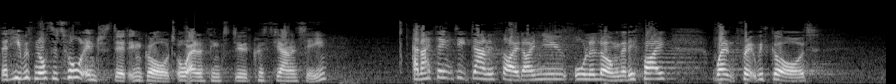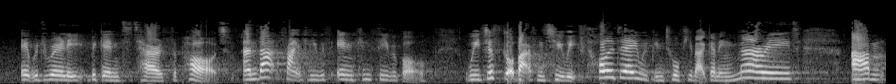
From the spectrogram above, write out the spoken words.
that he was not at all interested in God or anything to do with Christianity. And I think deep down inside I knew all along that if I went for it with God, it would really begin to tear us apart. And that, frankly, was inconceivable. We just got back from two weeks holiday, we've been talking about getting married, um,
